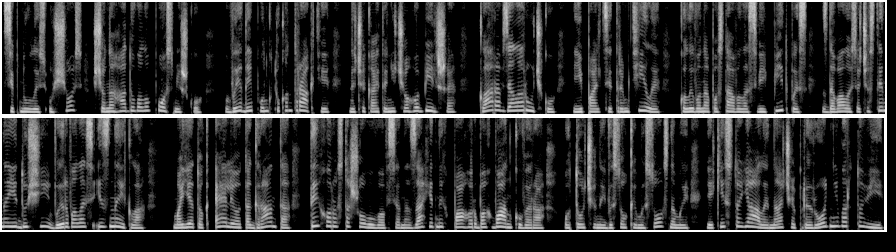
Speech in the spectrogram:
сіпнулись у щось, що нагадувало посмішку. види пункт у контракті, не чекайте нічого більше. Клара взяла ручку, її пальці тремтіли. Коли вона поставила свій підпис, здавалося, частина її душі вирвалась і зникла. Маєток Еліота Гранта тихо розташовувався на західних пагорбах Ванкувера, оточений високими соснами, які стояли, наче природні вартові.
